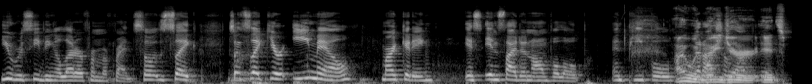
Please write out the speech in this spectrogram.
you receiving a letter from a friend. So it's like, so it's like your email marketing is inside an envelope and people. I would wager it's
